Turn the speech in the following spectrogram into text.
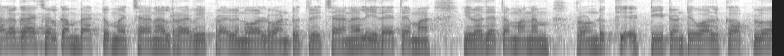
Hello guys welcome back to my channel Ravi Praveen world one two three channel ఇదైతే మా ఈరోజైతే మనం రెండు టీ ట్వంటీ వరల్డ్ కప్లో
